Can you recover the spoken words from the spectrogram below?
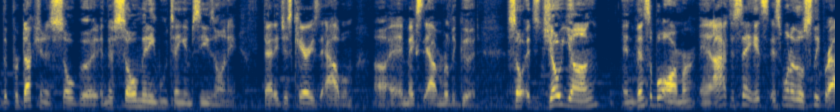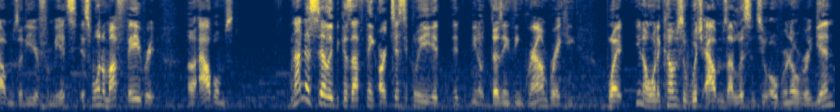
the production is so good and there's so many Wu Tang MCs on it that it just carries the album uh, and makes the album really good. So it's Joe Young, Invincible Armor, and I have to say it's it's one of those sleeper albums of the year for me. It's it's one of my favorite uh, albums not necessarily because I think artistically it, it you know does anything groundbreaking, but you know when it comes to which albums I listen to over and over again,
